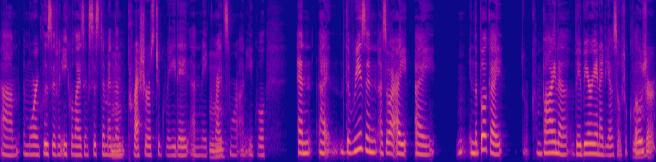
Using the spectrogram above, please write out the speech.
um, a more inclusive and equalizing system, and then mm-hmm. pressures to gradate and make mm-hmm. rights more unequal. And the reason, uh, so I, I, in the book, I combine a Weberian idea of social closure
